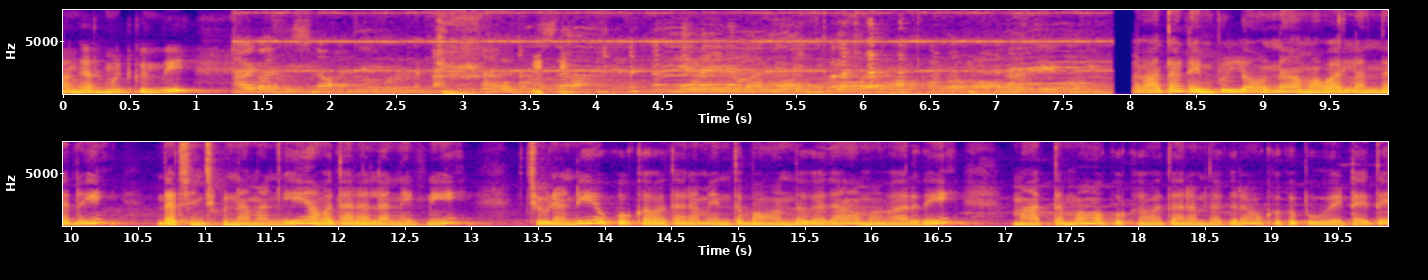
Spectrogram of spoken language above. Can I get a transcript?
బంగారం ముట్టుకుంది. తర్వాత టెంపుల్లో ఉన్న అమ్మవార్లందరినీ దర్శించుకున్నామండి అవతారాలన్నింటినీ. చూడండి ఒక్కొక్క అవతారం ఎంత బాగుందో కదా అమ్మవారిది. మా అత్తమ్మ ఒక్కొక్క అవతారం దగ్గర ఒక్కొక్క పువ్వు పెట్టయితే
